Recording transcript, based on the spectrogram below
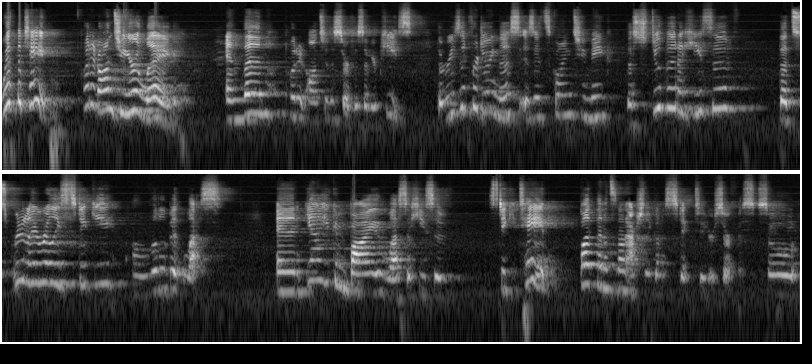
with the tape. Put it onto your leg and then put it onto the surface of your piece. The The reason for doing this is it's going to make the stupid adhesive that's really, really sticky a little bit less. And yeah, you can buy less adhesive sticky tape, but then it's not actually going to stick to your surface. So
